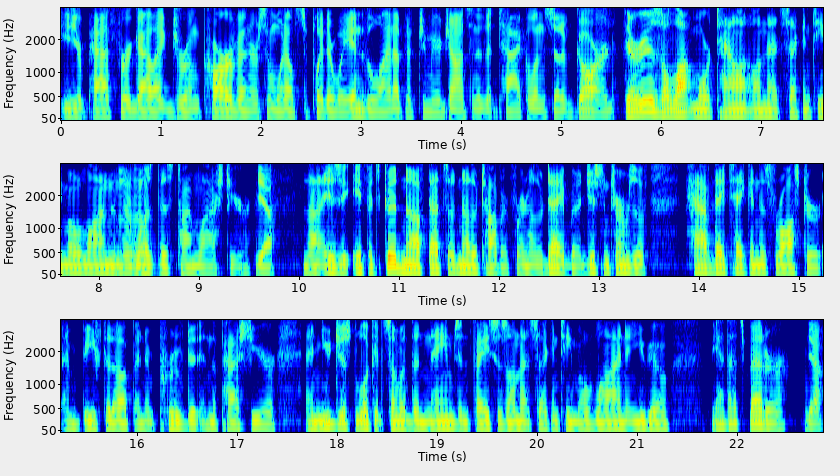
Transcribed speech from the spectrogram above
easier path for a guy like Jerome Carvin or someone else to play their way into the lineup if Jahmir Johnson is at tackle instead of guard. There is a lot more talent on that second team O line than Mm-hmm. there was this time last year. Yeah. Now, is it, if it's good enough, that's another topic for another day. But just in terms of have they taken this roster and beefed it up and improved it in the past year, and you just look at some of the names and faces on that second team O line, and you go, yeah, that's better. Yeah.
